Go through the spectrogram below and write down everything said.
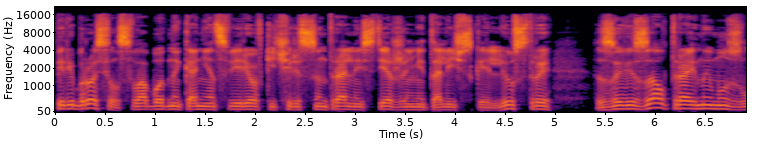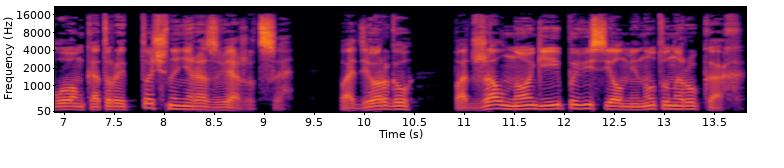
перебросил свободный конец веревки через центральный стержень металлической люстры, завязал тройным узлом, который точно не развяжется, подергал, поджал ноги и повисел минуту на руках.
